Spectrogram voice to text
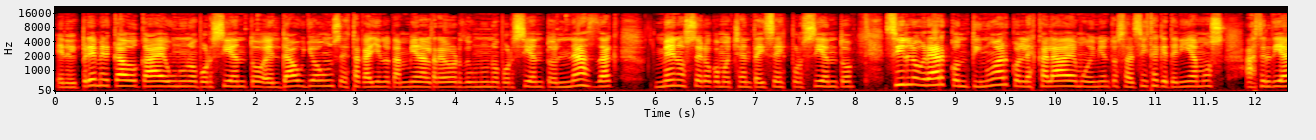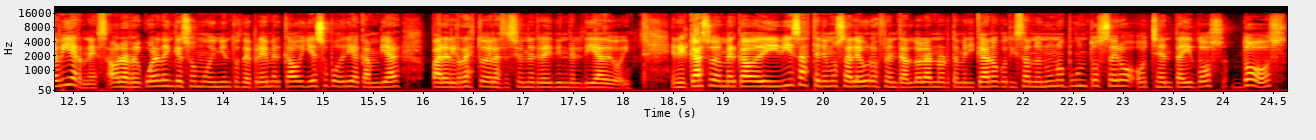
en el premercado cae un 1%, el Dow Jones está cayendo también alrededor de un 1%, el Nasdaq menos 0,86%, sin lograr continuar con la escalada de movimientos alcistas que teníamos hasta el día viernes. Ahora recuerden que son movimientos de premercado y eso podría cambiar para el resto de la sesión de trading del día de hoy. En el caso del mercado de divisas tenemos al euro frente al dólar norteamericano cotizando en 1.0822,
